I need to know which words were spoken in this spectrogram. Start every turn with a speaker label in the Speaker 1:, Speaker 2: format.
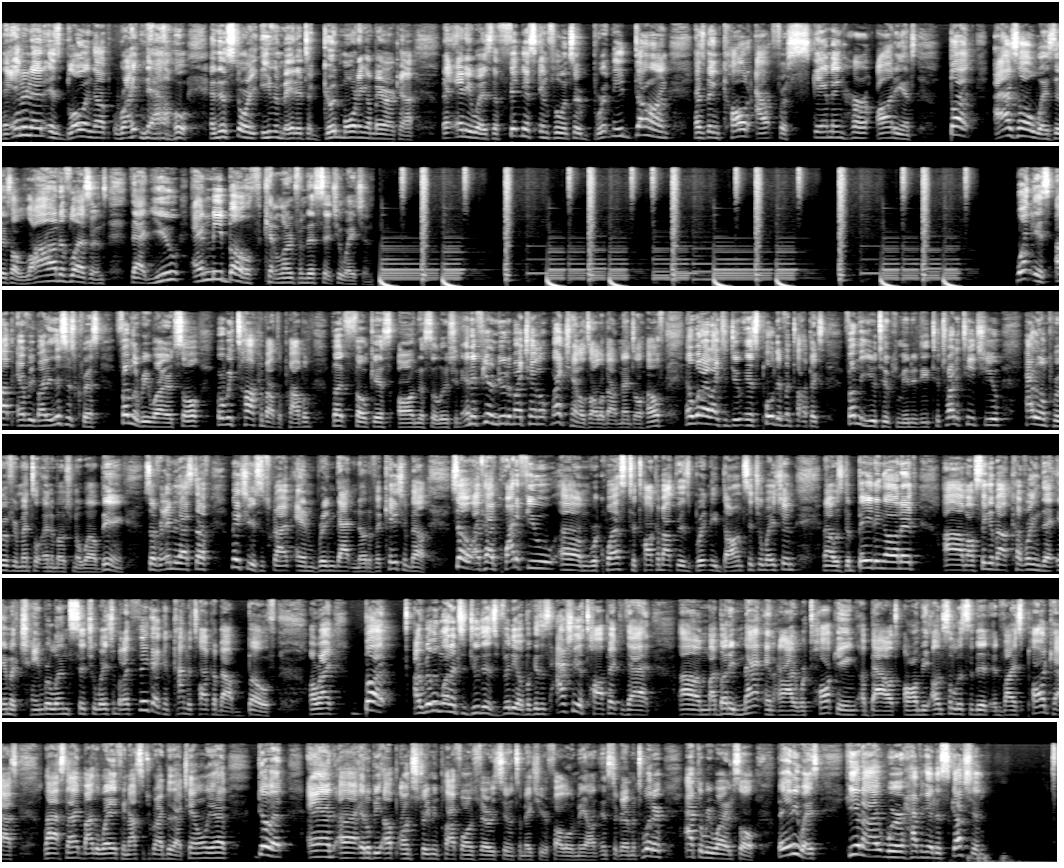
Speaker 1: The internet is blowing up right now, and this story even made it to Good Morning America. But anyways, the fitness influencer Brittany Dawn has been called out for scamming her audience. But as always, there's a lot of lessons that you and me both can learn from this situation. What is up, everybody? This is Chris from The Rewired Soul, where we talk about the problem, but focus on the solution. And if you're new to my channel, my channel is all about mental health, and what I like to do is pull different topics from the YouTube community to try to teach you how to improve your mental and emotional well-being. So if you're into that stuff, make sure you subscribe and ring that notification bell. So I've had quite a few um, requests to talk about this Brittany Dawn situation, and I was debating on it. Um, I was thinking about covering the Emma Chamberlain situation, but I think I can kind of talk about both, all right? But I really wanted to do this video because it's actually a topic that um, my buddy Matt and I were talking about on the Unsolicited Advice podcast last night. By the way, if you're not subscribed to that channel yet, do it. And uh, it'll be up on streaming platforms very soon, so make sure you're following me on Instagram and Twitter at The Rewired Soul. But anyways, he and I were having a discussion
